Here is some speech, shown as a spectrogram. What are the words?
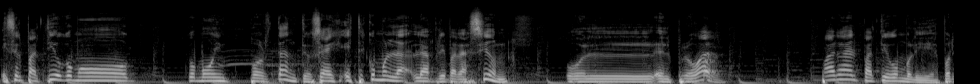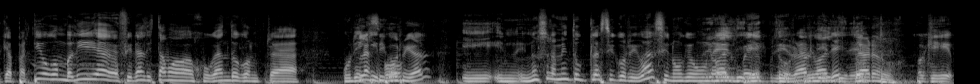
es el partido como, como importante. O sea, esta es como la, la preparación o el, el probar para el partido con Bolivia. Porque al partido con Bolivia al final estamos jugando contra un ¿Clásico equipo rival? y, no solamente un clásico rival, sino que un Rival el directo, rival rival directo. directo. Claro. Porque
